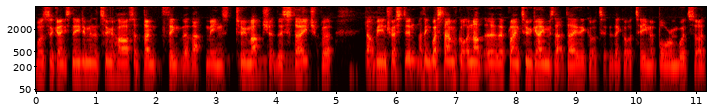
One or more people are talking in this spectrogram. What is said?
was against Needham in the two halves. I don't think that that means too much at this stage, but that'll be interesting. I think West Ham have got another. Uh, they're playing two games that day. They got t- they got a team at Boreham Wood, so I'd,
